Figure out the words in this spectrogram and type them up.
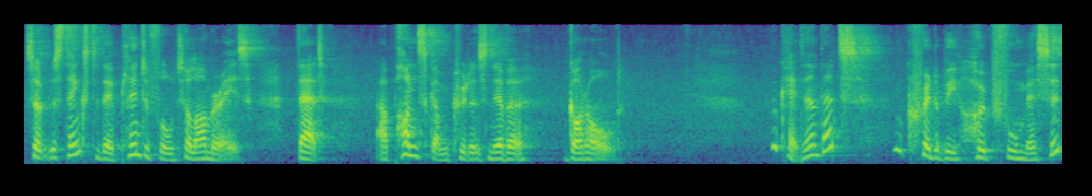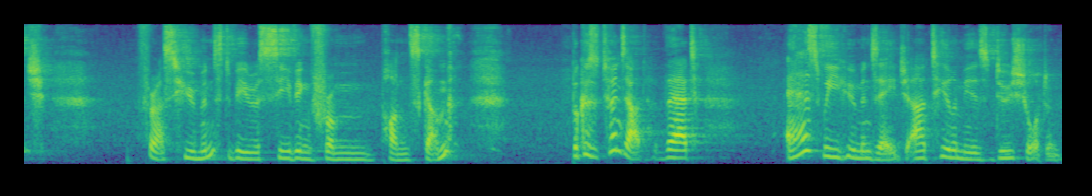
So it was thanks to their plentiful telomerase that our pond scum critters never got old. Okay, now that's an incredibly hopeful message. for us humans to be receiving from pond scum, because it turns out that as we humans age, our telomeres do shorten.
